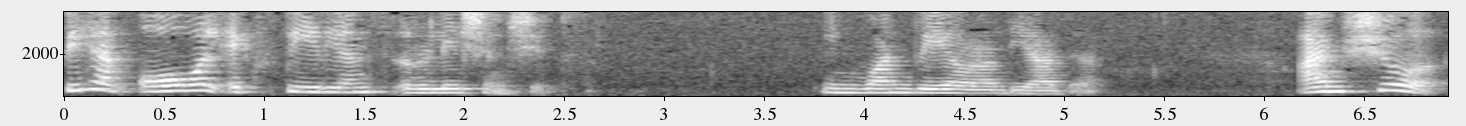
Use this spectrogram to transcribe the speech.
We have all experienced relationships in one way or the other. I'm sure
